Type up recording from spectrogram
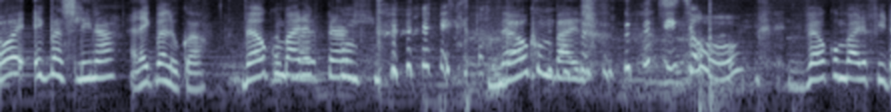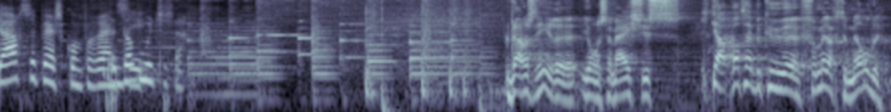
Hoi, ik ben Selina. En ik ben Luca. Welkom, bij de, pers. Welkom bij de... Welkom bij de Vierdaagse persconferentie. Dat moet je zeggen. Dames en heren, jongens en meisjes. Ja, wat heb ik u eh, vanmiddag te melden?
